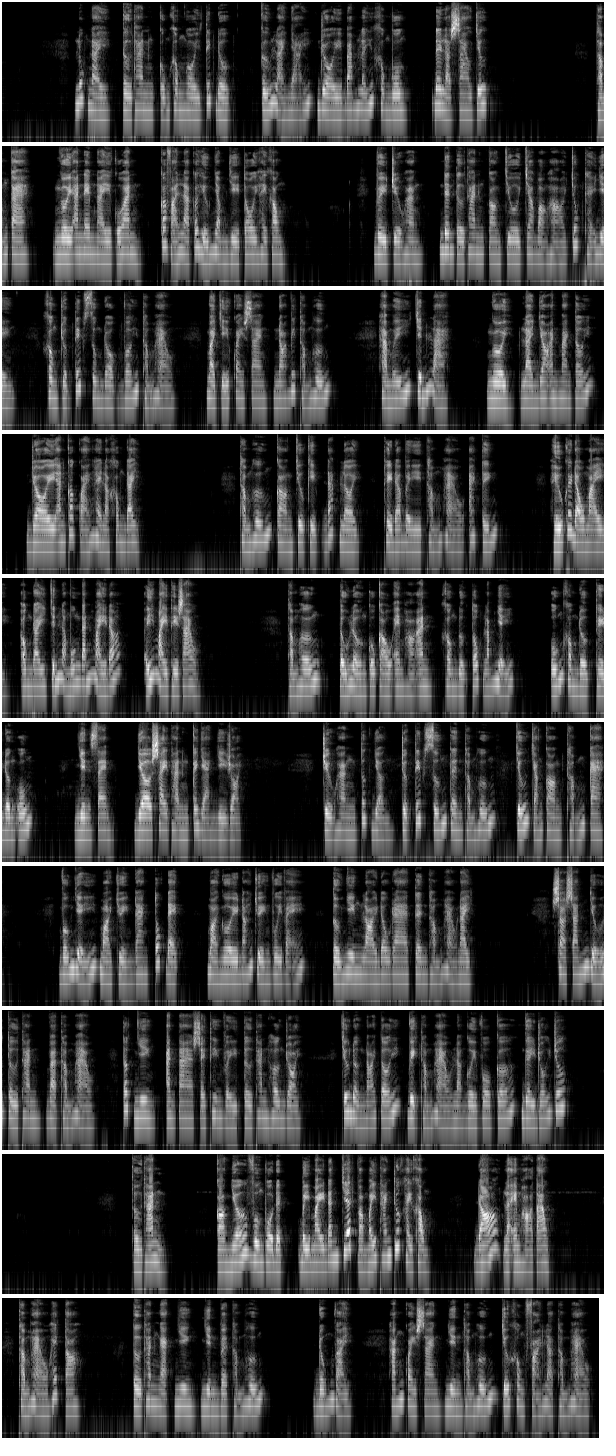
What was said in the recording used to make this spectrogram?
Lúc này, Từ Thanh cũng không ngồi tiếp được, cứ lại nhảy rồi bám lấy không buông. Đây là sao chứ? Thẩm ca, người anh em này của anh có phải là có hiểu nhầm gì tôi hay không? Vì Triệu Hằng nên Từ Thanh còn chưa cho bọn họ chút thể diện, không trực tiếp xung đột với Thẩm Hạo, mà chỉ quay sang nói với Thẩm Hướng. Hàm ý chính là người là do anh mang tới, rồi anh có quản hay là không đây? Thẩm Hướng còn chưa kịp đáp lời thì đã bị Thẩm Hạo ác tiếng. Hiểu cái đầu mày, ông đây chính là muốn đánh mày đó, ý mày thì sao? Thẩm Hướng, tử lượng của cậu em họ anh không được tốt lắm nhỉ? Uống không được thì đừng uống. Nhìn xem, giờ say thành cái dạng gì rồi. Triệu Hằng tức giận trực tiếp sướng tên thẩm hướng chứ chẳng còn thẩm ca. Vốn dĩ mọi chuyện đang tốt đẹp, mọi người nói chuyện vui vẻ, tự nhiên lòi đâu ra tên thẩm hạo này. So sánh giữa từ thanh và thẩm hạo, tất nhiên anh ta sẽ thiên vị từ thanh hơn rồi. Chứ đừng nói tới việc thẩm hạo là người vô cớ gây rối trước. Từ thanh, còn nhớ vương vô địch bị mày đánh chết vào mấy tháng trước hay không? Đó là em họ tao. Thẩm hạo hét to. Từ thanh ngạc nhiên nhìn về thẩm hướng. Đúng vậy. Hắn quay sang nhìn thẩm hướng chứ không phải là thẩm hạo.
